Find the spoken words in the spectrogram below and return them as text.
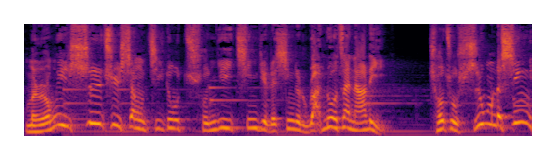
我们容易失去像基督纯一清洁的心的软弱在哪里？求主使我们的心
